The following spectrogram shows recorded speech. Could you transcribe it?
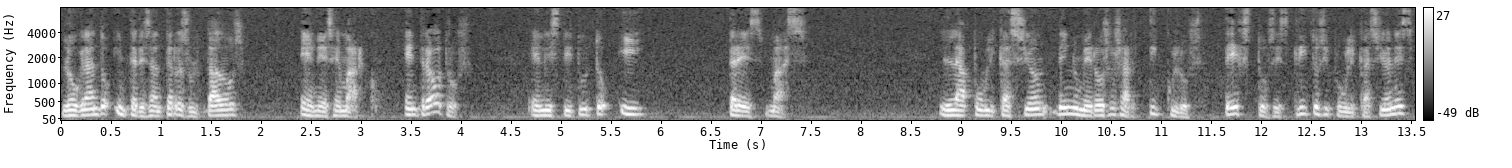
logrando interesantes resultados en ese marco. Entre otros, el Instituto I3 la publicación de numerosos artículos, textos, escritos y publicaciones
